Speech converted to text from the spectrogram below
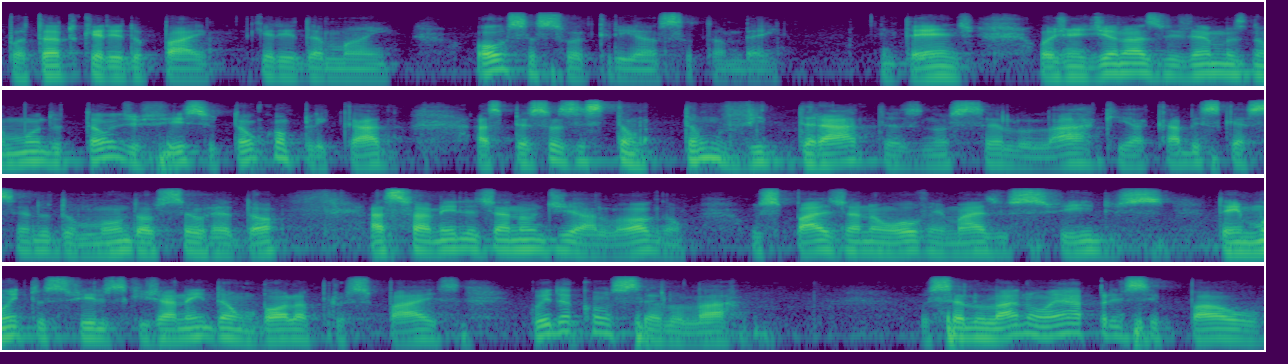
Portanto, querido pai, querida mãe, ouça sua criança também. Entende? Hoje em dia nós vivemos num mundo tão difícil, tão complicado. As pessoas estão tão vidradas no celular que acaba esquecendo do mundo ao seu redor. As famílias já não dialogam, os pais já não ouvem mais os filhos. Tem muitos filhos que já nem dão bola para os pais. Cuida com o celular. O celular não é a principal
